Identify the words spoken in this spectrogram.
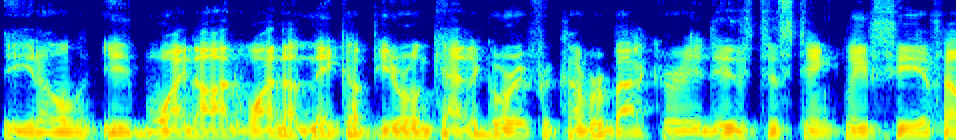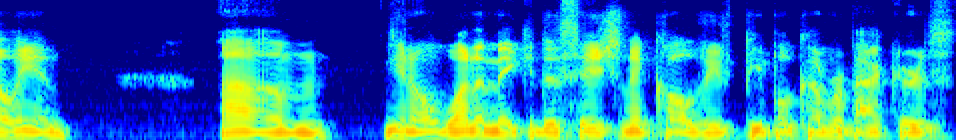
You know, it, why not why not make up your own category for cover backer? It is distinctly CFLian. Um, you know, want to make a decision and call these people cover backers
